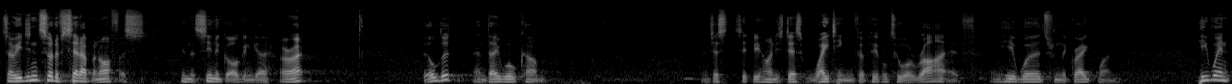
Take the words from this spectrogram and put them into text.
So he didn't sort of set up an office in the synagogue and go, all right, build it and they will come. And just sit behind his desk waiting for people to arrive and hear words from the Great One. He went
